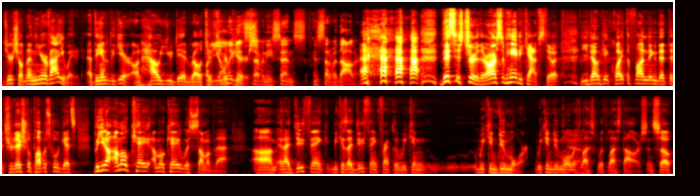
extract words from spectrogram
to your children, and then you're evaluated at the end of the year on how you did relative But to you your only get peers. 70 cents instead of a dollar. this is true. There are some handicaps to it. You don't get quite the funding that the traditional public school gets, but you know, I'm okay. I'm okay with some of that. Um, and I do think because I do think, frankly, we can we can do more. We can do more with less with less dollars. And so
